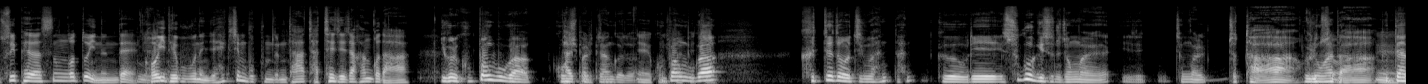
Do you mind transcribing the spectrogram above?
수입해서 쓴 것도 있는데 네. 거의 대부분의 이제 핵심 부품들은 다 자체 제작한 거다. 이걸 국방부가 공식. 발표한 거죠. 예, 공식 국방부가 그때도 지금 한, 한, 그 우리 수거 기술이 정말 이제 정말 좋다, 훌륭하다. 그렇죠. 예. 그때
